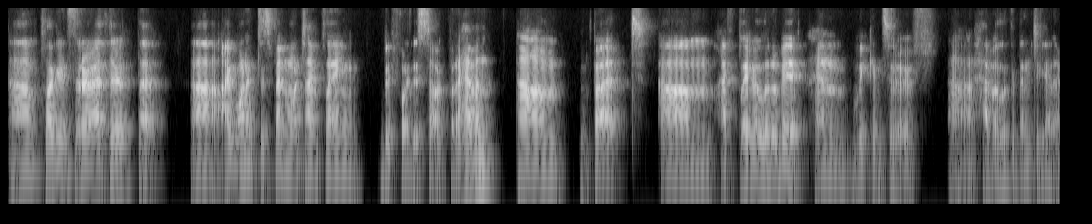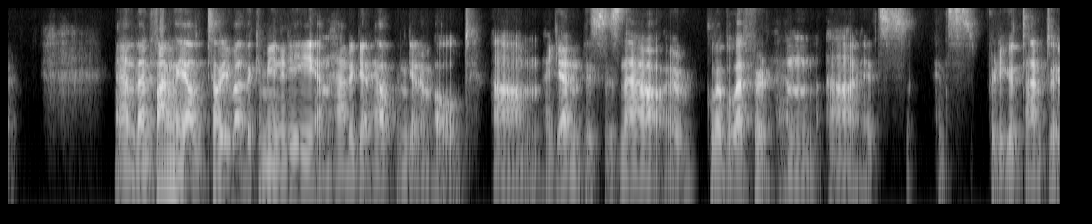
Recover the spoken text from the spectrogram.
um, plugins that are out there that uh, I wanted to spend more time playing before this talk, but I haven't. Um, but um, I've played a little bit and we can sort of uh, have a look at them together. And then finally, I'll tell you about the community and how to get help and get involved. Um, again, this is now a global effort and uh, it's it's pretty good time to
